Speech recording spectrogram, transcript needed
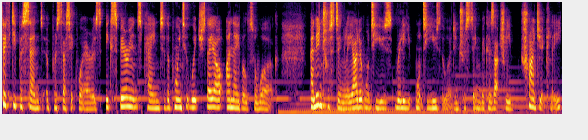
50% of prosthetic wearers experience pain to the point at which they are unable to work. And interestingly, I don't want to use really want to use the word interesting because actually tragically,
